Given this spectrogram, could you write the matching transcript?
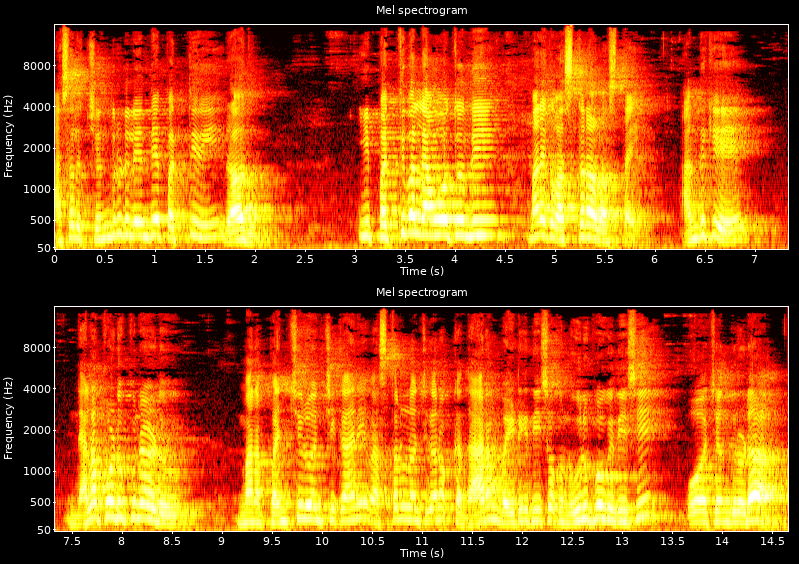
అసలు చంద్రుడు లేనిదే పత్తి రాదు. ఈ పత్తి వల్ల ఏమవుతుంది? మనకి వస్త్రాలు వస్తాయి. అందుకే నెల పొడుపునాడు మన పంచిలోంచి కానీ వస్త్రంలోంచి కానీ ఒక్క దారం బయటికి తీసి ఒక నూలు పోగు తీసి ఓ చంద్రుడా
